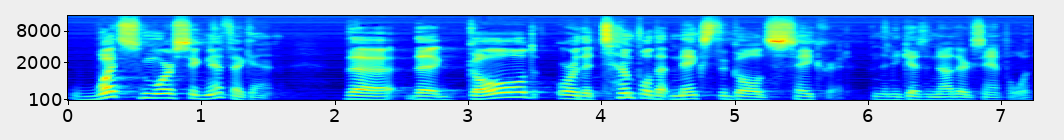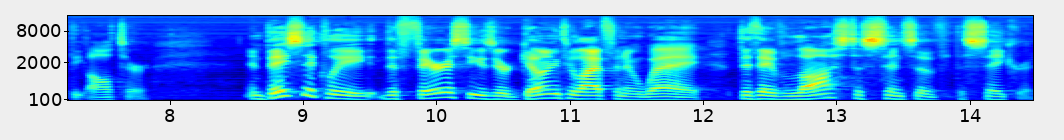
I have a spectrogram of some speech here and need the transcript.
What's more significant, the, the gold or the temple that makes the gold sacred? And then he gives another example with the altar. And basically, the Pharisees are going through life in a way that they've lost a sense of the sacred,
